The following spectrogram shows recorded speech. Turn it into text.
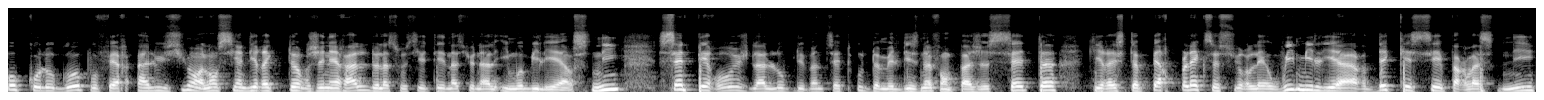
Okologo pour faire allusion à l'ancien directeur général de la Société nationale immobilière SNI s'interroge la loupe du 27 août 2019 en page 7 qui reste perplexe sur les 8 milliards décaissés par la SNI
